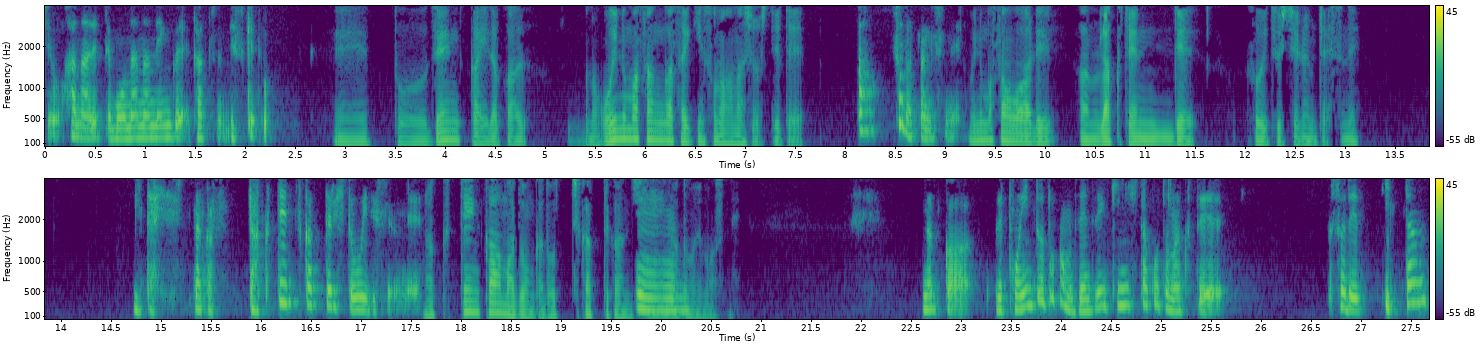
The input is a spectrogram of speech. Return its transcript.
橋を離れてもう7年ぐらい経つんですけど。えーっと、前回だか、あの、おい沼さんが最近その話をしてて、あ、そうだったんですね。おい沼さんはあれ、あの、楽天で統一してるみたいですね。みたいです。なんか楽天使ってる人多いですよね。楽天かアマゾンかどっちかって感じだと思いますね。なんか、で、ポイントとかも全然気にしたことなくて、それ、一旦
